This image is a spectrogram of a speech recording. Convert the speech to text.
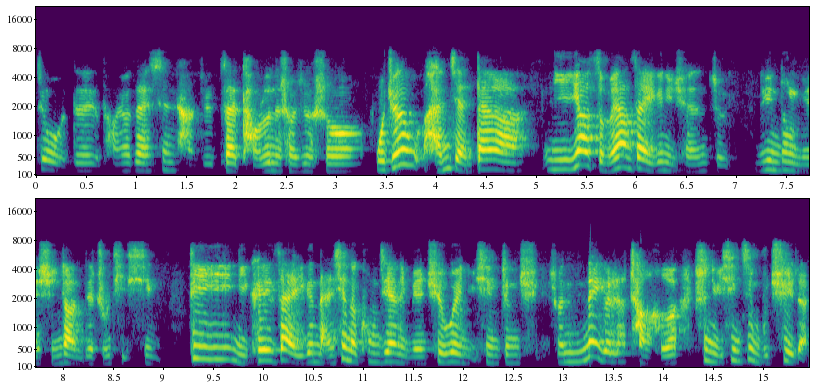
就我的朋友在现场就在讨论的时候就说：“我觉得很简单啊，你要怎么样在一个女权主运动里面寻找你的主体性？第一，你可以在一个男性的空间里面去为女性争取，说那个场合是女性进不去的，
